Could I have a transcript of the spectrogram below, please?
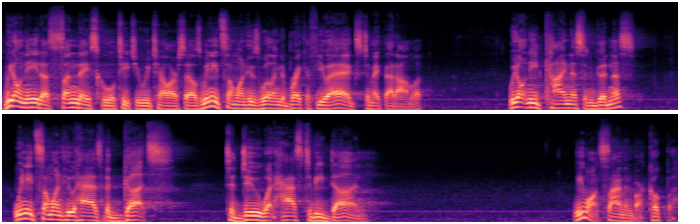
We don't need a Sunday school teacher, we tell ourselves. We need someone who's willing to break a few eggs to make that omelet. We don't need kindness and goodness. We need someone who has the guts to do what has to be done. We want Simon Bar Kokhba.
